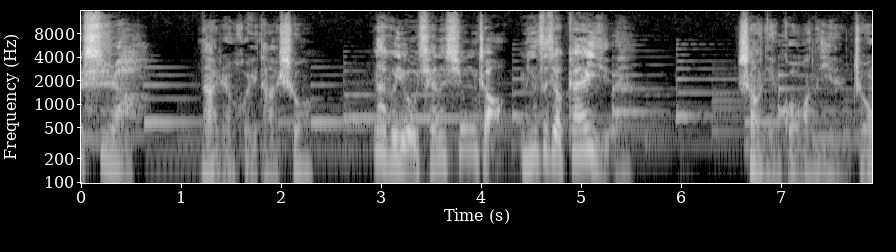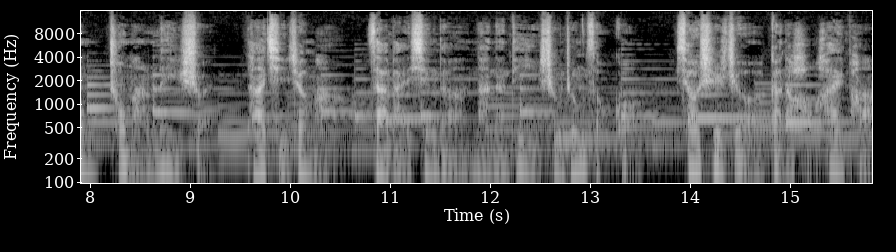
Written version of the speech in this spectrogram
是啊，那人回答说。那个有钱的兄长名字叫该隐。少年国王的眼中充满了泪水，他骑着马，在百姓的喃喃低语声中走过。小侍者感到好害怕，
